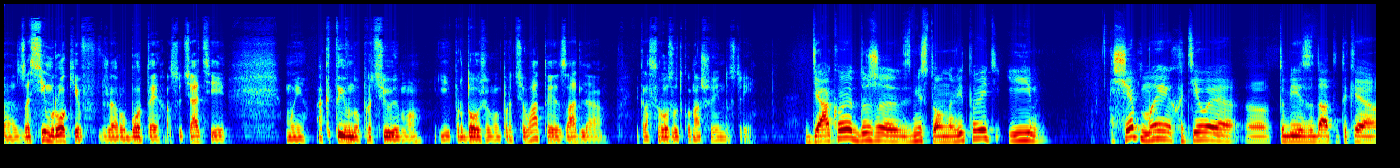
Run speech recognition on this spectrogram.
Е, за сім років вже роботи асоціації ми активно працюємо і продовжуємо працювати задля якраз розвитку нашої індустрії. Дякую, дуже змістовна відповідь. І ще б ми хотіли е, тобі задати таке,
